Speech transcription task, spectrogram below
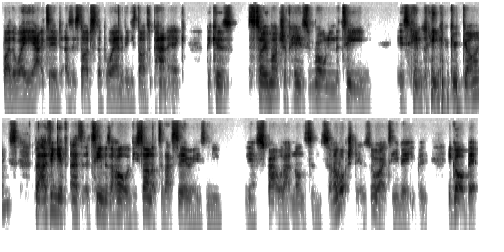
by the way he acted as it started to slip away and i think he started to panic because so much of his role in the team is him being a good guys. But I think if as a team as a whole, if you sign up to that series and you you know, spat all that nonsense, and I watched it, it was all right TV, but it got a bit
